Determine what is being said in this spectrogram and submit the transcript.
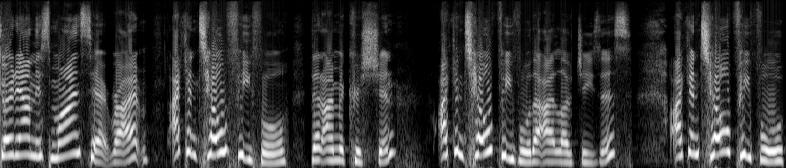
go down this mindset, right, I can tell people that I'm a Christian. I can tell people that I love Jesus. I can tell people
